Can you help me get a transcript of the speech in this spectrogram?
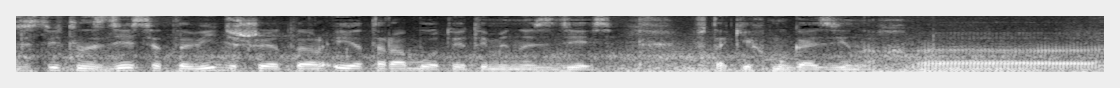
действительно здесь это видишь, и это, и это работает именно здесь, в таких магазинах. Э,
